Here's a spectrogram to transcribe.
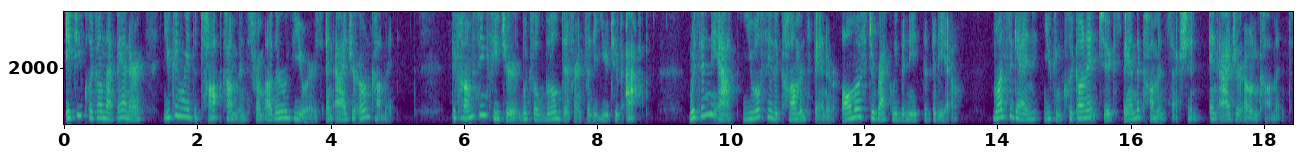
If you click on that banner, you can read the top comments from other reviewers and add your own comment. The commenting feature looks a little different for the YouTube app. Within the app, you will see the Comments banner almost directly beneath the video. Once again, you can click on it to expand the comments section and add your own comment.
